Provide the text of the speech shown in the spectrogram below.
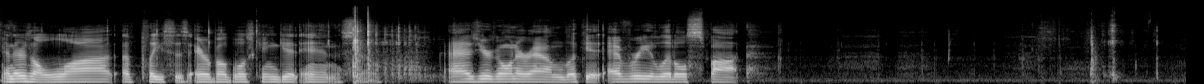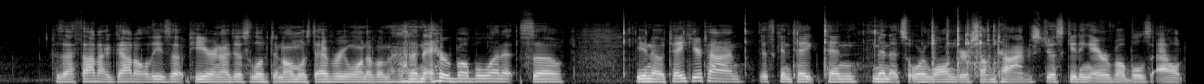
And there's a lot of places air bubbles can get in. So as you're going around, look at every little spot. Because I thought I got all these up here and I just looked and almost every one of them had an air bubble in it. So, you know, take your time. This can take 10 minutes or longer sometimes just getting air bubbles out.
